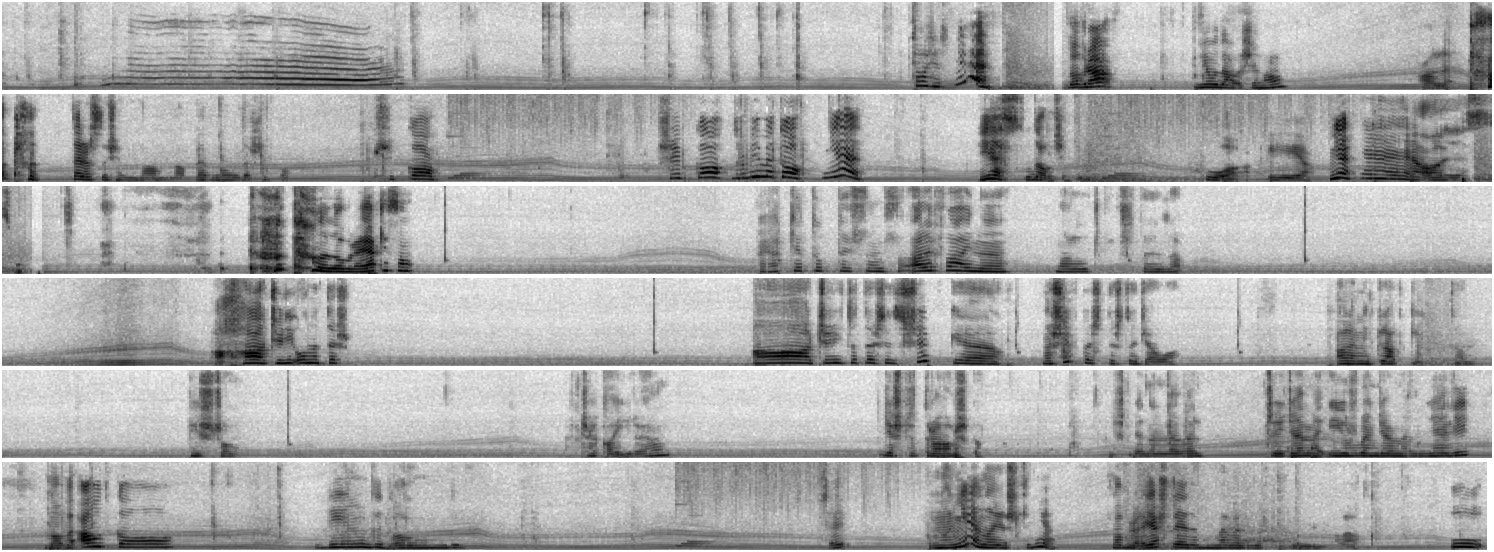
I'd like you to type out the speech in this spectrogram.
Co jest? Nie! Dobra. Nie udało się, no. Ale teraz to się nam na pewno uda szybko. Szybko. Szybko! Zrobimy to! Nie! Jest! Udało się. Ła, ja. Nie, nie, o jest. No dobra, jakie są... Jakie tutaj są... Ale fajne. Malutkie, co to jest za... Aha, czyli one też... A, czyli to też jest szybkie. Na szybkość też to działa. Ale mi klapki tam piszczą. Czekaj, ile? Jeszcze troszkę. Jeszcze jeden level. Przejdziemy i już będziemy mieli nowe autko. Ding dong. Co? No nie, no jeszcze nie. Dobra, jeszcze jeden level już autko. U.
